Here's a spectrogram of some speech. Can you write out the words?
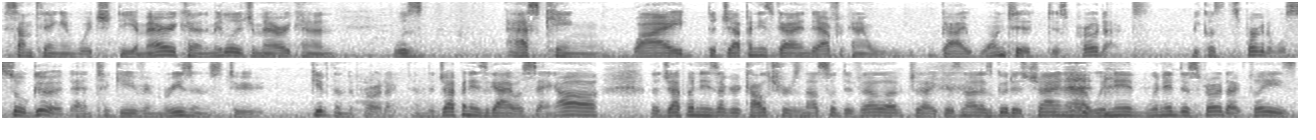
something in which the American, the middle-aged American, was asking why the Japanese guy and the African guy wanted this product because this product was so good, and to give him reasons to give them the product. And the Japanese guy was saying, "Oh, the Japanese agriculture is not so developed; like it's not as good as China. We need we need this product, please."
